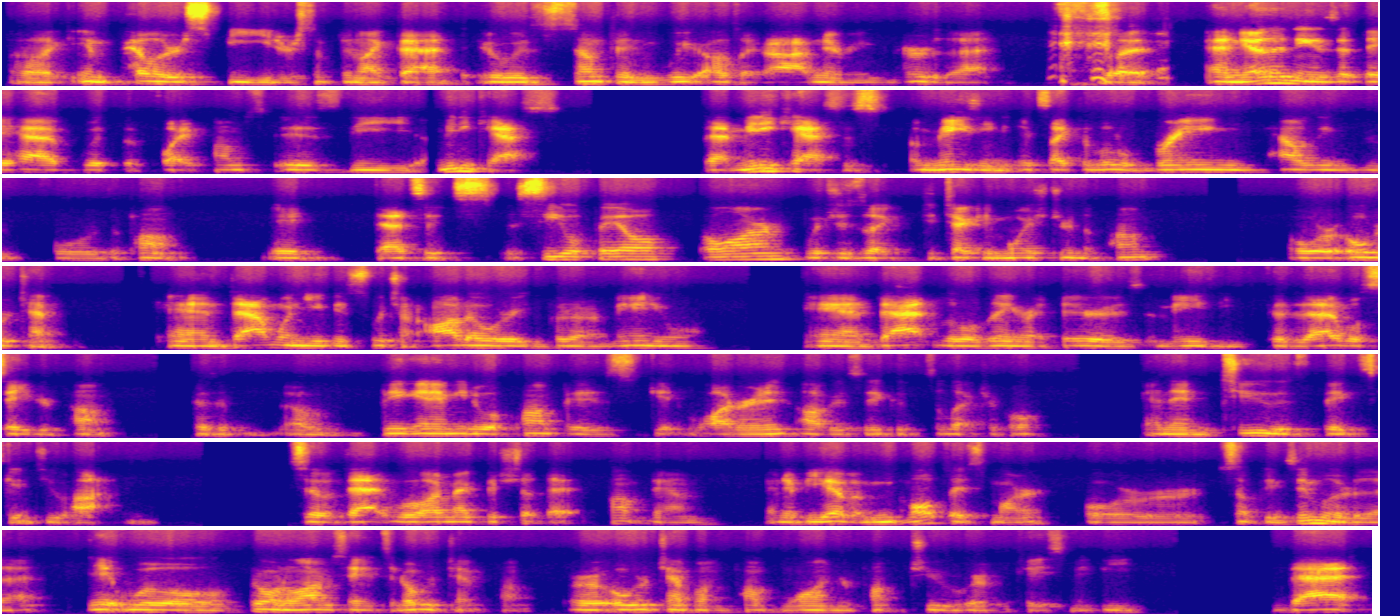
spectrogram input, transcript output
like impeller speed or something like that. It was something we I was like, oh, I've never even heard of that. But and the other thing is that they have with the Flygt pumps is the MiniCAS. That MiniCAS is amazing. It's like the little brain housing for the pump. It that's its seal fail alarm, which is like detecting moisture in the pump or over temp. And that one you can switch on auto or you can put on a manual. And that little thing right there is amazing because that will save your pump because a big enemy to a pump is getting water in it, obviously, because it's electrical. And then two is it's getting too hot. So that will automatically shut that pump down. And if you have a MultiSmart or something similar to that, it will throw an alarm saying it's an overtemp pump or overtemp on pump one or pump two, whatever the case may be. That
